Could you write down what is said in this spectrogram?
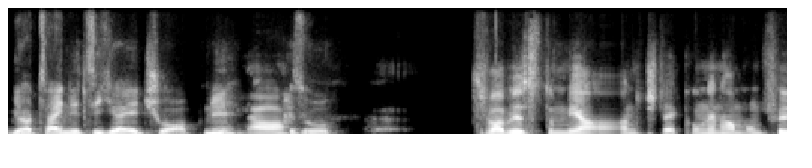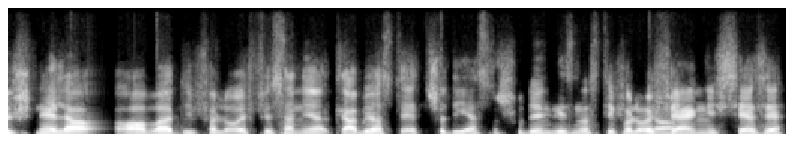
Ja, zeichnet sich ja jetzt schon ab, ne? ja, Also, Zwar wirst du mehr Ansteckungen haben und viel schneller, aber die Verläufe sind ja, glaube ich, hast du jetzt schon die ersten Studien gelesen, dass die Verläufe Ja. eigentlich sehr, sehr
